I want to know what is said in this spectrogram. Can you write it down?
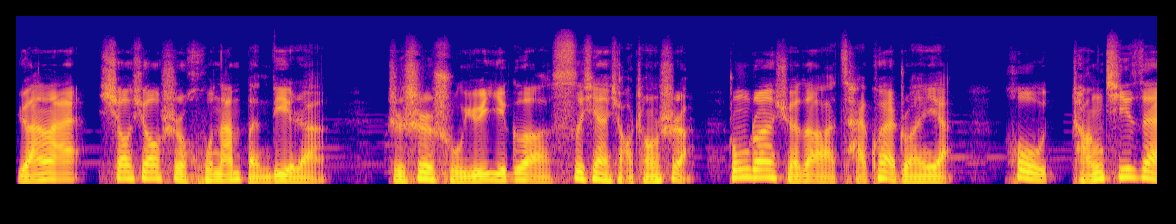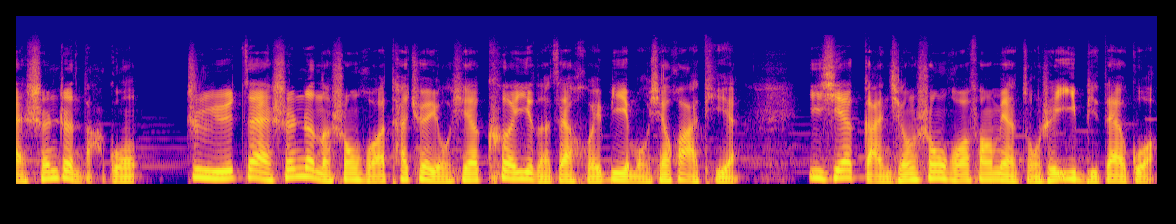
原来潇潇是湖南本地人，只是属于一个四线小城市，中专学的财会专业，后长期在深圳打工。至于在深圳的生活，他却有些刻意的在回避某些话题，一些感情生活方面总是一笔带过，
